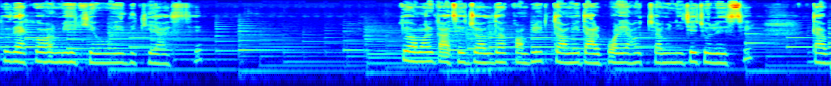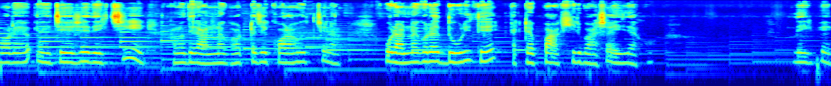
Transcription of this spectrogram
তো দেখো, আমার মেয়েকেও ওইদিকে আসছে। তো আমার গাছের জল দেওয়া কমপ্লিট তো আমি তারপরে হচ্ছে আমি নিচে চলে এসেছি। তারপরে নিচে এসে দেখছি আমাদের রান্নাঘরটা যে করা হচ্ছে না ও রান্নাঘরের দড়িতে একটা পাখির বাসা, এই দেখো। দেখবে?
